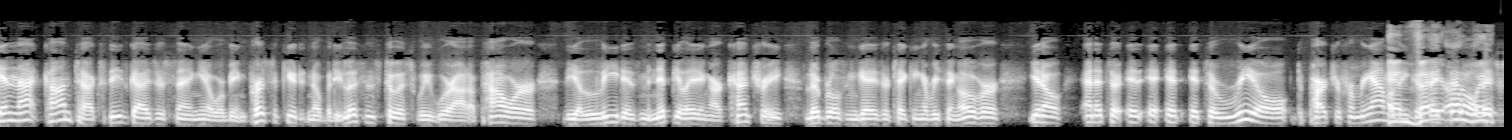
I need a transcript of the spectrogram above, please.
in that context, these guys are saying, you know, we're being persecuted, nobody listens to us, we, we're out of power, the elite is manipulating our country, liberals and gays are taking everything over, you know, and it's a it, it, it's a real departure from reality And because they they said all wait- this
